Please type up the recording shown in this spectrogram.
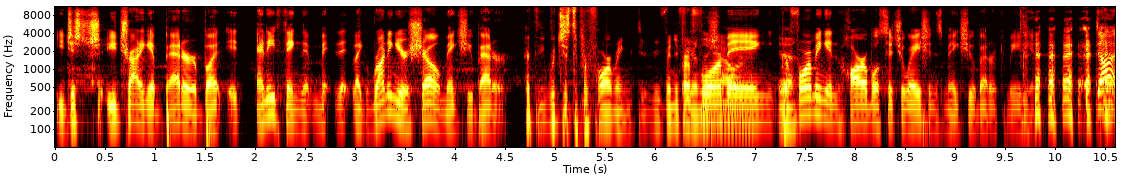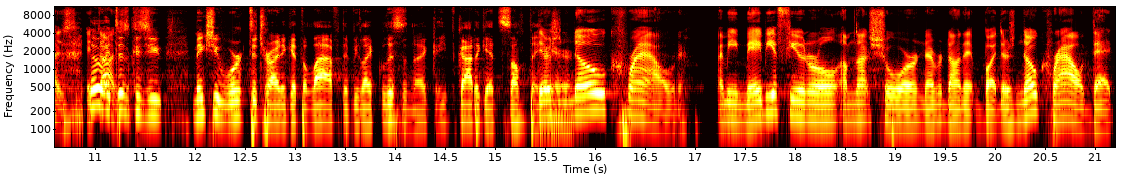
you just you try to get better. But it anything that, that like running your show makes you better. I think with just the performing, even if you're Performing in shower. performing in horrible situations makes you a better comedian. it does. It no, does. it does because you makes you work to try to get the laugh. To be like, listen, like you've got to get something. There's here. no crowd. I mean, maybe a funeral. I'm not sure. Never done it. But there's no crowd that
